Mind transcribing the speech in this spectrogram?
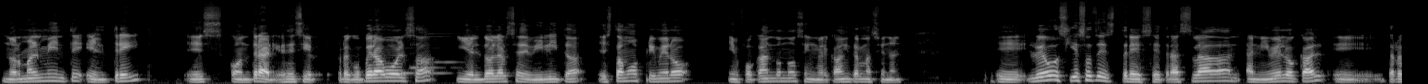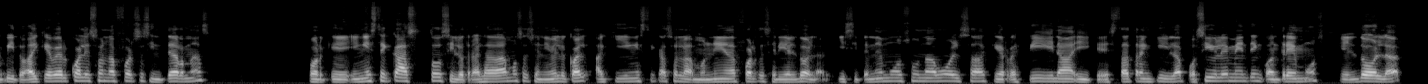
normalmente el trade es contrario, es decir, recupera bolsa y el dólar se debilita. Estamos primero enfocándonos en mercado internacional. Eh, luego, si esos estrés se trasladan a nivel local, eh, te repito, hay que ver cuáles son las fuerzas internas porque en este caso, si lo trasladamos hacia nivel local, aquí en este caso la moneda fuerte sería el dólar. Y si tenemos una bolsa que respira y que está tranquila, posiblemente encontremos que el dólar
